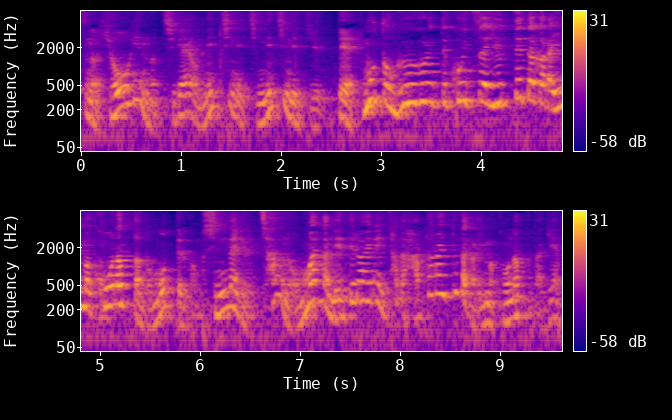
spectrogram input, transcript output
つの表現の違いをネチネチネチネチ言って元 Google ってこいつは言ってたから今こうなったと思ってるかもしんないけどちゃうのお前が寝てる間にただ働いてたから今こうなっただけやん。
